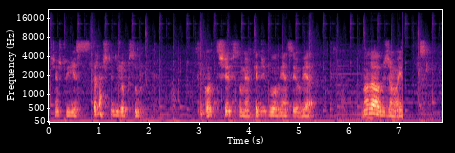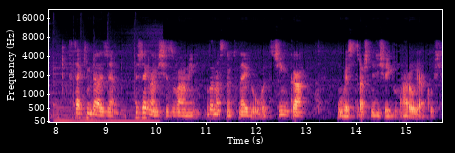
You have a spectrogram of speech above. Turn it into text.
Wciąż tu jest strasznie dużo psów. Tylko trzy w sumie. Kiedyś było więcej o wiele. No dobrze, moi. W takim razie żegnam się z wami. Do następnego odcinka. Mówię strasznie dzisiaj gwarą jakoś.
